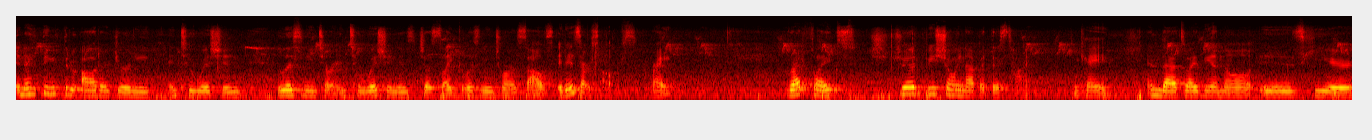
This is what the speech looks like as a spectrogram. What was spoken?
And I think throughout our journey, intuition, listening to our intuition is just like listening to ourselves. It is ourselves, right? Red flags should be showing up at this time, okay? And that's why the anole is here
